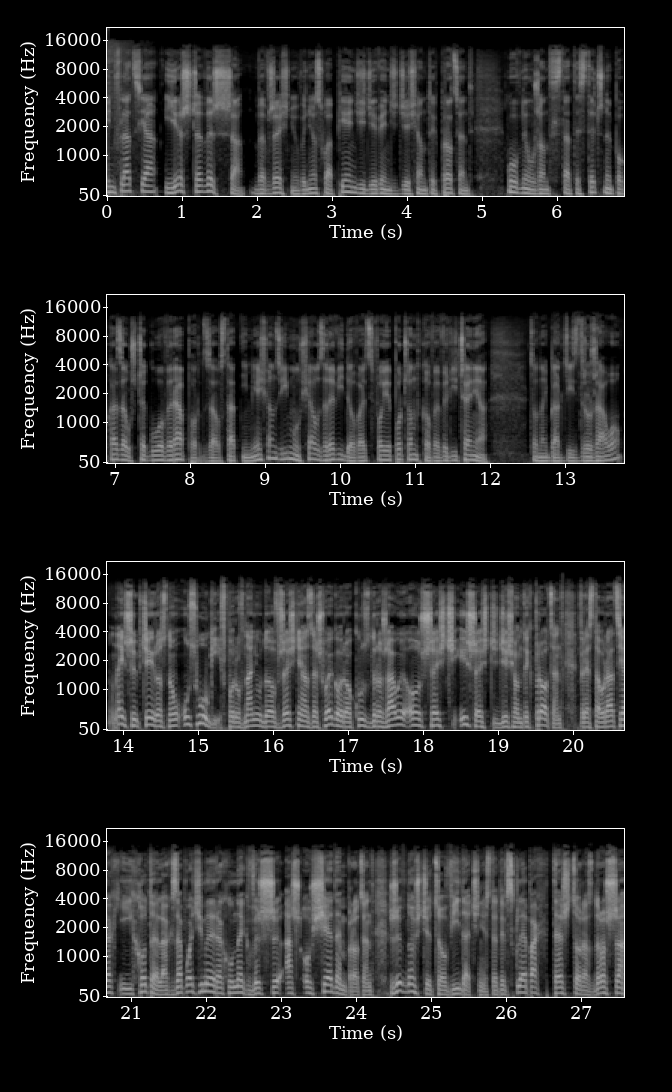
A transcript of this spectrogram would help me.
Inflacja jeszcze wyższa. We wrześniu wyniosła 5,9%. Główny Urząd Statystyczny pokazał szczegółowy raport za ostatni miesiąc i musiał zrewidować swoje początkowe wyliczenia. Co najbardziej zdrożało? Najszybciej rosną usługi. W porównaniu do września zeszłego roku zdrożały o 6,6%. W restauracjach i hotelach zapłacimy rachunek wyższy aż o 7%. Żywność, co widać niestety w sklepach, też coraz droższa,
